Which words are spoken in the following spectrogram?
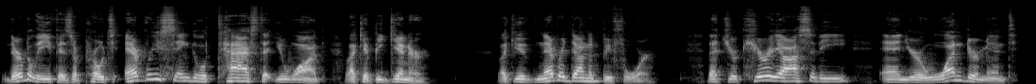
Their belief is approach every single task that you want like a beginner, like you've never done it before. That your curiosity and your wonderment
